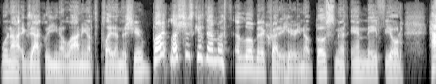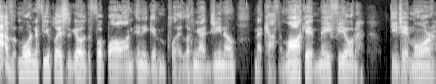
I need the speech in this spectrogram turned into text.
we're not exactly, you know, lining up to play them this year, but let's just give them a, a little bit of credit here. You know, both Smith and Mayfield have more than a few places to go with the football on any given play. Looking at Geno, Metcalf and Lockett, Mayfield, DJ Moore,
